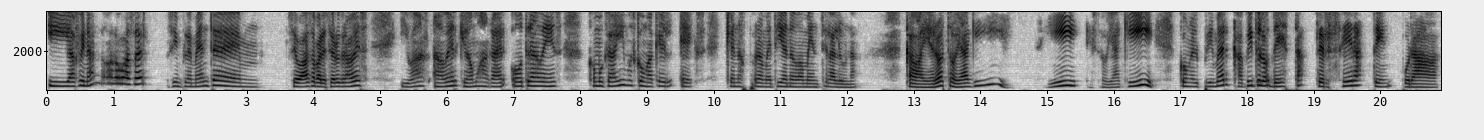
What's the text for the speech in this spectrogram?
Y al final no lo va a hacer. Simplemente mm, se va a desaparecer otra vez y vas a ver que vamos a caer otra vez como caímos con aquel ex que nos prometía nuevamente la luna. Caballero, estoy aquí. Sí, estoy aquí con el primer capítulo de esta tercera temporada.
